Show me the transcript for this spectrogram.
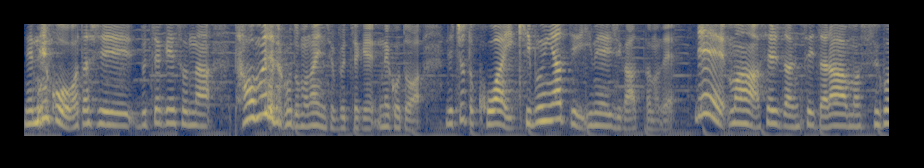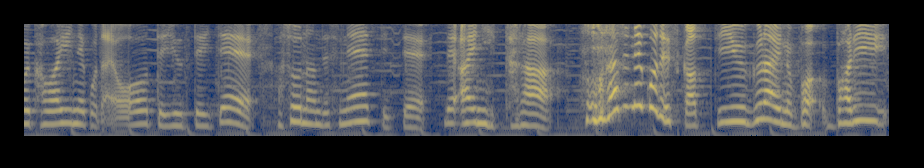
で猫私ぶっちゃけそんな戯れたこともないんですよぶっちゃけ。猫とは。でちょっと怖い気分屋っていうイメージがあったので。でまあシェルターに着いたら、まあ、すごい可愛い猫だよって言っていてあそうなんですねって言って。で会いに行ったら同じ猫ですかっていうぐらいのババリ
